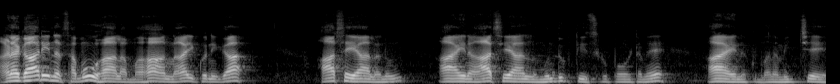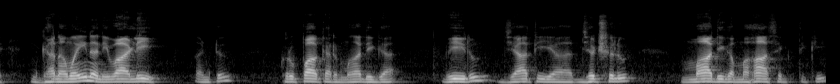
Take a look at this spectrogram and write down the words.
అణగారిన సమూహాల మహానాయకునిగా ఆశయాలను ఆయన ఆశయాలను ముందుకు తీసుకుపోవటమే ఆయనకు మనమిచ్చే ఘనమైన నివాళి అంటూ కృపాకర్ మాదిగ వీరు జాతీయ అధ్యక్షులు మాదిగ మహాశక్తికి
